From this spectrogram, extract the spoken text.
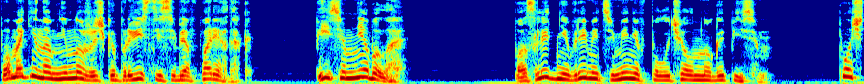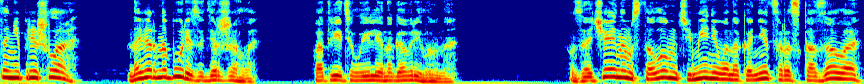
Помоги нам немножечко привести себя в порядок. Писем не было». Последнее время Тюменев получал много писем. «Почта не пришла. Наверное, буря задержала», — ответила Елена Гавриловна. За чайным столом Тюменева наконец рассказала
